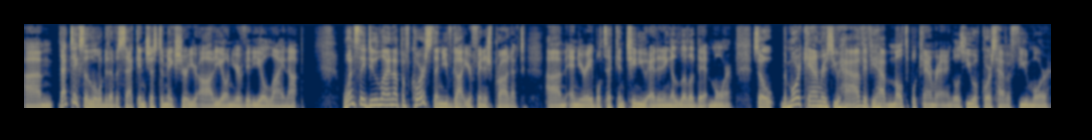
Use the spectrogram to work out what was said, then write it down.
um, that takes a little bit of a second just to make sure your audio and your video line up. Once they do line up, of course, then you've got your finished product um, and you're able to continue editing a little bit more. So the more cameras you have, if you have multiple camera angles, you, of course, have a few more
